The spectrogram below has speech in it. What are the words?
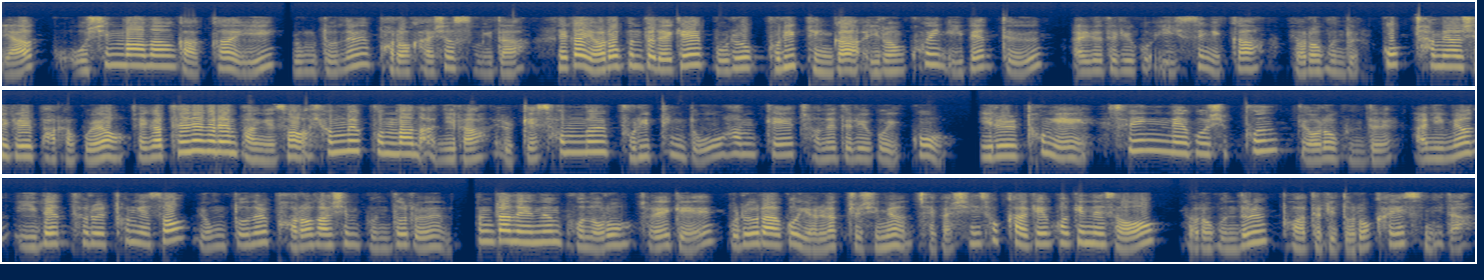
약 50만 원 가까이 용돈을 벌어 가셨습니다. 제가 여러분들에게 무료 브리핑과 이런 코인 이벤트 알려드리고 있으니까 여러분들 꼭 참여하시길 바라고요. 제가 텔레그램 방에서 현물뿐만 아니라 이렇게 선물 브리핑도 함께 전해드리고 있고 이를 통해 수익 내고 싶은 여러분들 아니면 이벤트를 통해서 용돈을 벌어가신 분들은 상단에 있는 번호로 저에게 무료라고 연락 주시면 제가 신속하게 확인해서 여러분들 도와드리도록 하겠습니다.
